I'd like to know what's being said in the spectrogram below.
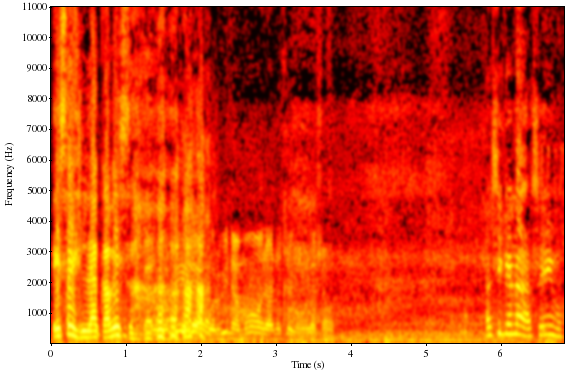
Esa es la cabeza. carbonera, corvina mora, no sé cómo la llaman. Así que nada, seguimos.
